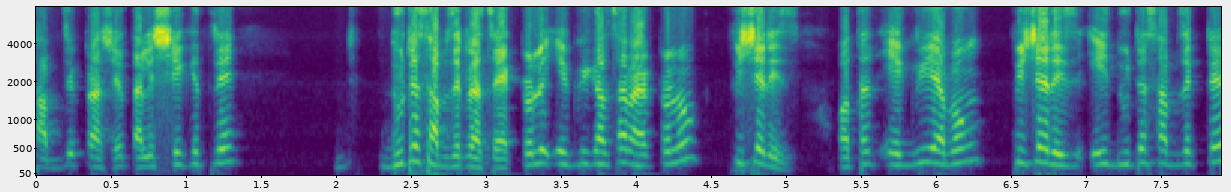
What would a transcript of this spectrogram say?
সাবজেক্ট আসে, তাহলে সেক্ষেত্রে দুটা সাবজেক্ট আছে। একটা হলো এগ্রিকালচার আর একটা হলো ফিশারিজ অর্থাৎ এগ্রি এবং ফিশারিজ এই দুইটা সাবজেক্টে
